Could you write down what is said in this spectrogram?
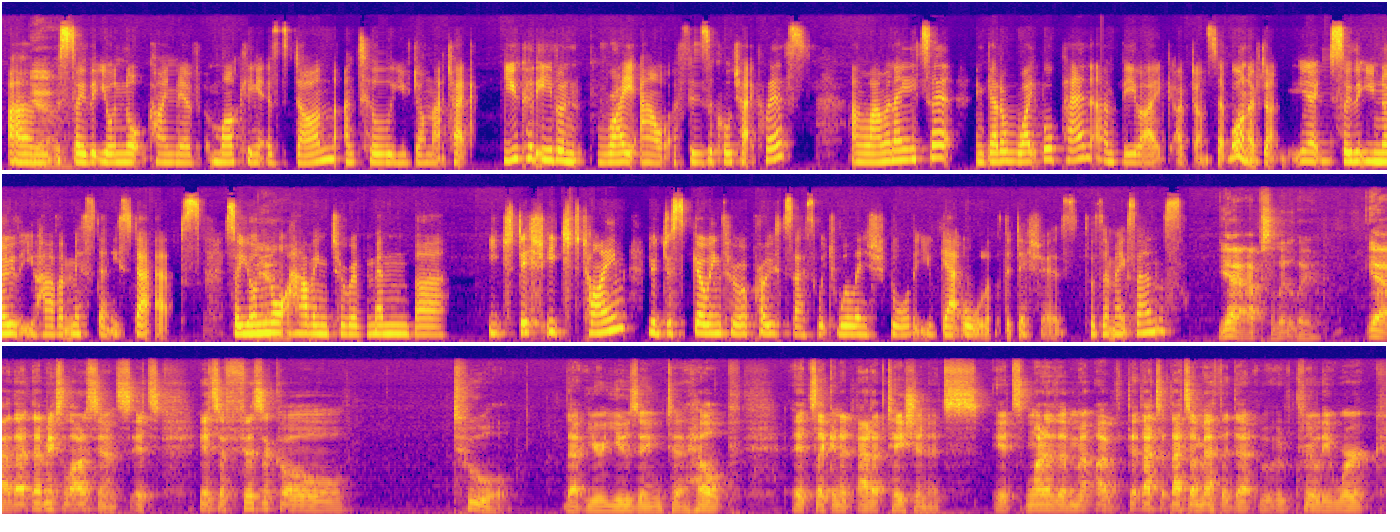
um, yeah. so that you're not kind of marking it as done until you've done that check. You could even write out a physical checklist and laminate it and get a whiteboard pen and be like, I've done step one, I've done, you know, so that you know that you haven't missed any steps. So you're yeah. not having to remember each dish each time. You're just going through a process which will ensure that you get all of the dishes. Does that make sense? Yeah, absolutely. Yeah, that, that makes a lot of sense. It's it's a physical tool that you're using to help. It's like an adaptation. It's it's one of the of that's that's a method that would clearly work.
